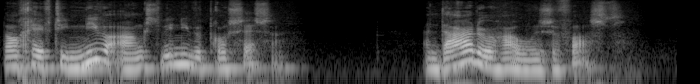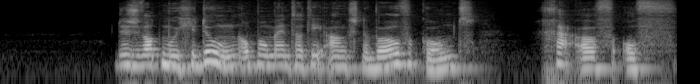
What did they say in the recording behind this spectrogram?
dan geeft die nieuwe angst weer nieuwe processen. En daardoor houden we ze vast. Dus wat moet je doen op het moment dat die angst naar boven komt? Ga, of, of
